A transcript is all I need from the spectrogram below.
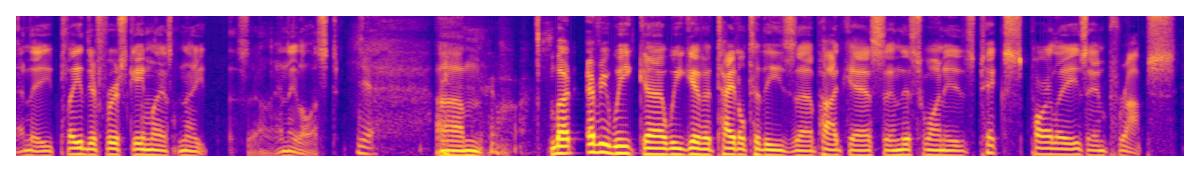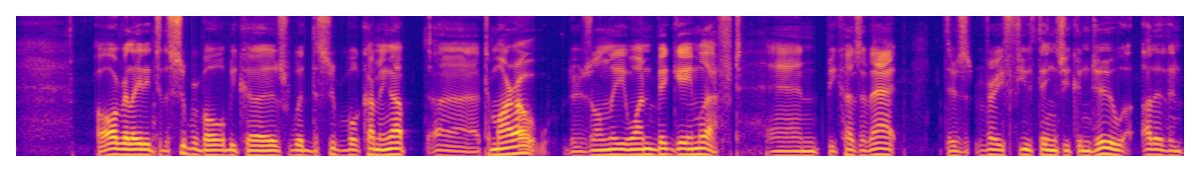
and they played their first game last night. So, and they lost. Yeah. Um, but every week uh, we give a title to these uh, podcasts, and this one is picks, parlays, and props, all relating to the Super Bowl. Because with the Super Bowl coming up uh, tomorrow, there's only one big game left, and because of that, there's very few things you can do other than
